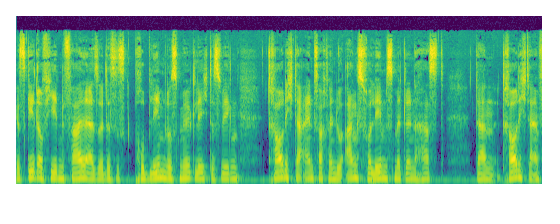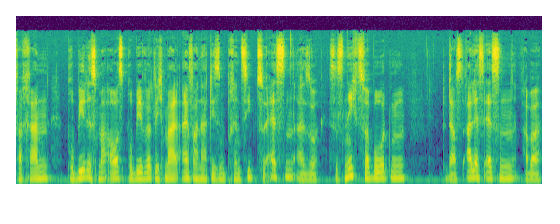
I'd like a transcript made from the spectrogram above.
Es geht auf jeden Fall, also das ist problemlos möglich. Deswegen trau dich da einfach, wenn du Angst vor Lebensmitteln hast, dann trau dich da einfach ran, probier das mal aus, probier wirklich mal einfach nach diesem Prinzip zu essen. Also es ist nichts verboten, du darfst alles essen, aber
